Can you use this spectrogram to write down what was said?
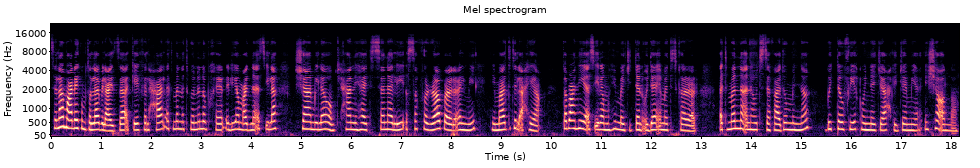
السلام عليكم طلابي الأعزاء كيف الحال؟ أتمنى تكونون بخير. اليوم عندنا أسئلة شاملة وامتحان نهاية السنة للصف الرابع العلمي لمادة الأحياء. طبعا هي أسئلة مهمة جدا ودائما تتكرر. أتمنى أنه تستفادون منها. بالتوفيق والنجاح للجميع. إن شاء الله.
